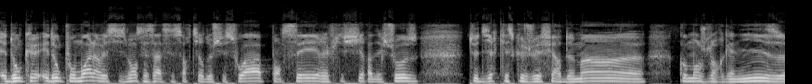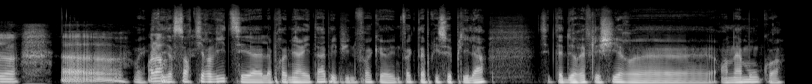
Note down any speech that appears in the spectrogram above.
Et donc, et donc pour moi, l'investissement, c'est ça, c'est sortir de chez soi, penser, réfléchir à des choses, te dire qu'est-ce que je vais faire demain, euh, comment je l'organise. Euh, ouais, voilà. C'est-à-dire sortir vite, c'est la première étape, et puis une fois que, une fois que t'as pris ce pli-là, c'est peut-être de réfléchir euh, en amont, quoi.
